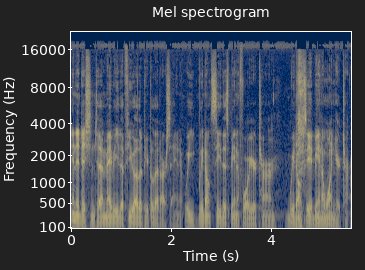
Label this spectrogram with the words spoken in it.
In addition to maybe the few other people that are saying it, we we don't see this being a four year term. We don't see it being a one year term.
